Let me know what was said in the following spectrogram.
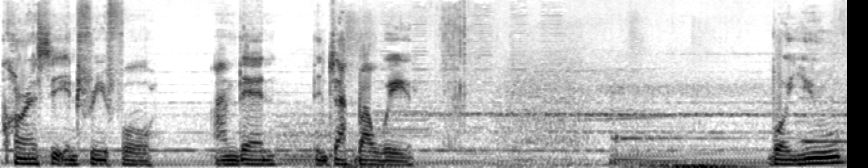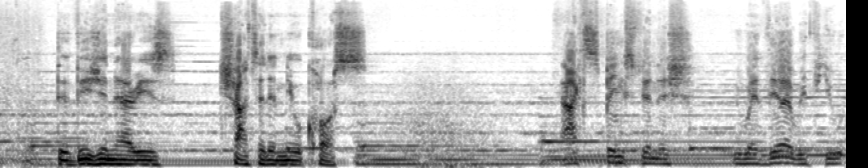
currency in free fall, and then the japa wave. But you, the visionaries, charted a new course. At Spacefinish, we were there with you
